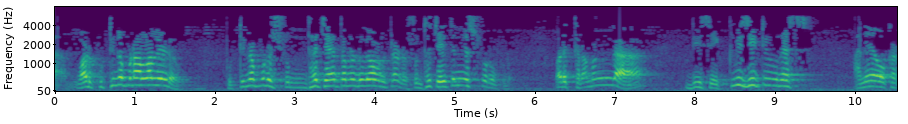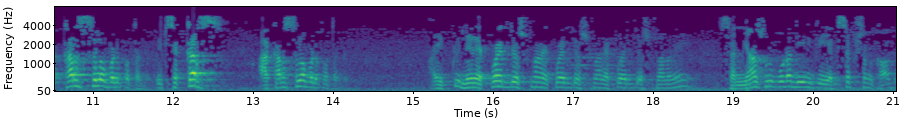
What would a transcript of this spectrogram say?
వాడు పుట్టినప్పుడు అలా లేడు. పుట్టినప్పుడు శుద్ధ చేతనుడుగా ఉంటాడు శుద్ధ చైతన్య స్వరూపుడు. వాడు క్రమంగా దిస్ ఎక్విజిటివ్నెస్ అనే ఒక కర్స్లో పడిపోతాడు. It's a curse. ఆ కర్స్లో పడిపోతాడు. ఆ ఎక్కువ నేను ఎక్వైర్ చేస్తున్నాను ఎక్వైర్ చేస్తున్నాను ఎక్వైర్ చేస్తున్నానని సన్యాసులు కూడా దీనికి ఎక్సెప్షన్ కాదు.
